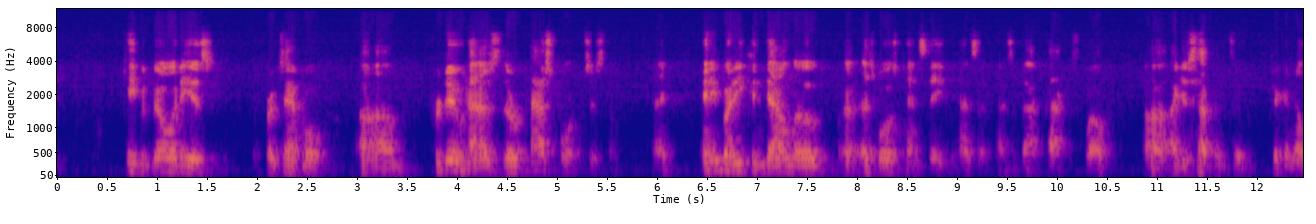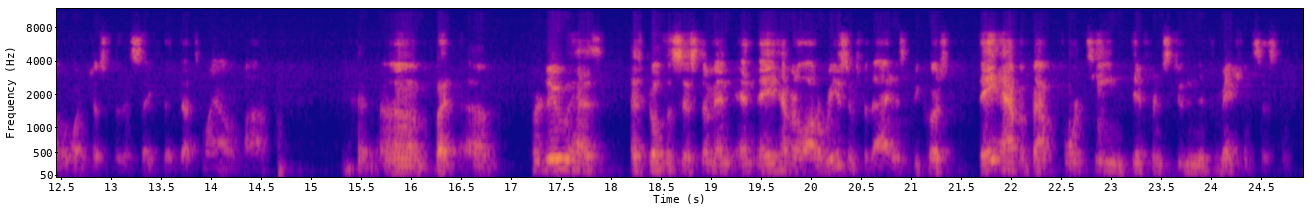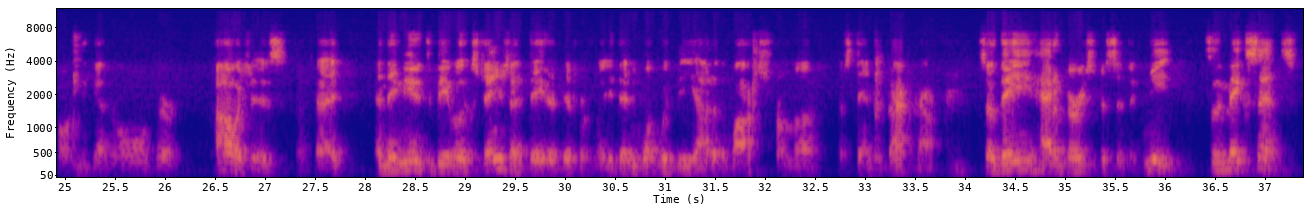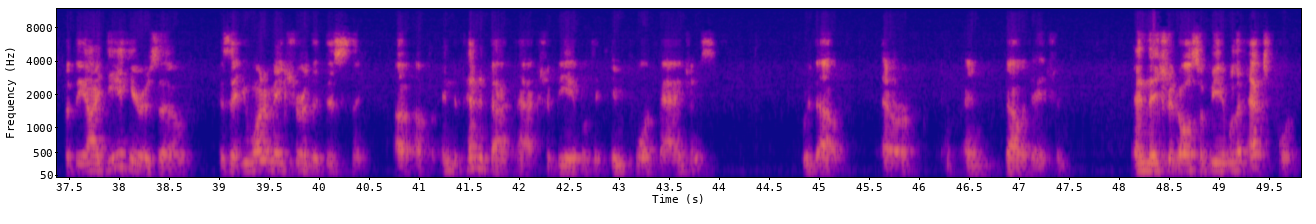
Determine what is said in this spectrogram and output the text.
capability is, for example, um, Purdue has their passport system. Okay? Anybody can download, uh, as well as Penn State has a, has a backpack as well. Uh, I just happened to pick another one just for the sake that that's my alma mater. um, but um, Purdue has has built a system, and, and they have a lot of reasons for that. Is because they have about 14 different student information systems pulling together all of their colleges, okay? And they needed to be able to exchange that data differently than what would be out of the box from a, a standard backpack. So they had a very specific need. So it makes sense. But the idea here is, though, is that you want to make sure that this thing, a, a independent backpack should be able to import badges without error and validation. And they should also be able to export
